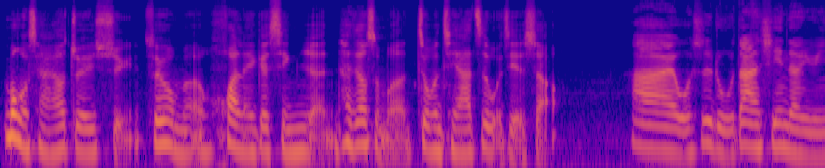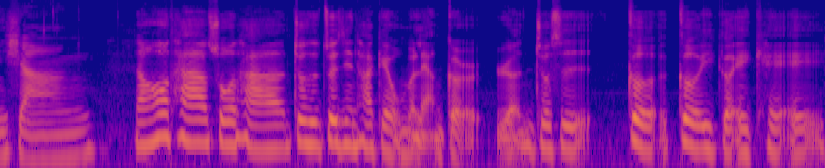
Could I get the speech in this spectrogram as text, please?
梦想要追寻，所以我们换了一个新人，他叫什么？我们请他自我介绍。嗨，我是卤蛋新人云翔。然后他说他就是最近他给我们两个人就是各各一个 AKA，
